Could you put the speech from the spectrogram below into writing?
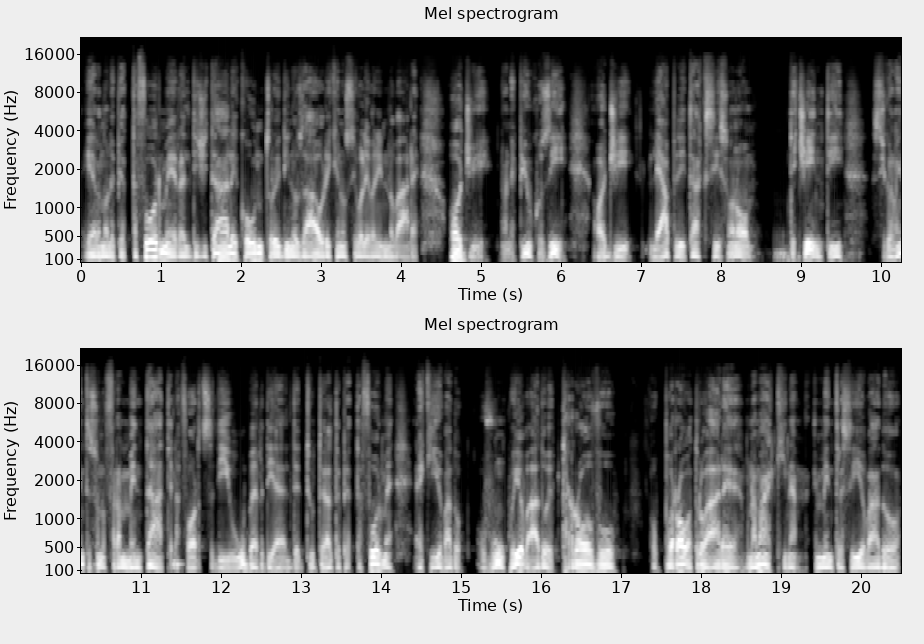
Erano le piattaforme, era il digitale contro i dinosauri che non si volevano innovare. Oggi non è più così. Oggi le app dei taxi sono decenti, sicuramente sono frammentate. La forza di Uber, di, di tutte le altre piattaforme, è che io vado ovunque io vado e trovo o provo a trovare una macchina e mentre se io vado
